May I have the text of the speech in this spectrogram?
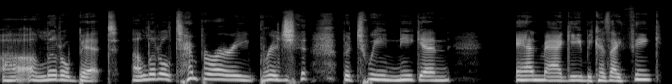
uh, a little bit, a little temporary bridge between Negan and Maggie, because I think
